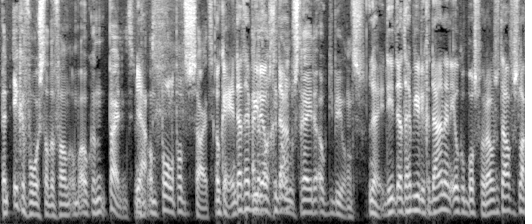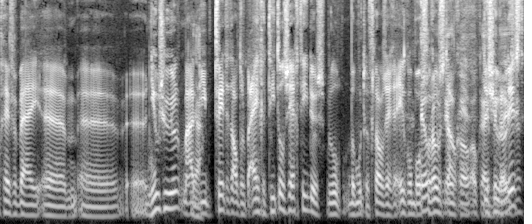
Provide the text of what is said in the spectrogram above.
ben ik er voorstander van om ook een peiling te doen. Ja. Een poll op onze site. Oké, okay, en dat hebben en jullie ook gedaan? bestreden, ook die bij ons. Nee, die, dat hebben jullie gedaan. En Ilko Bos van Roosentaal, verslaggever bij uh, uh, Nieuwsuur... maar ja. die twittert altijd op eigen titel, zegt hij. Dus bedoel, we moeten vooral zeggen Ilko Bos van Roosentaal, okay, de journalist.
